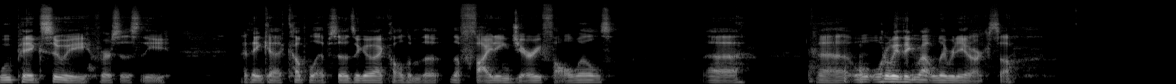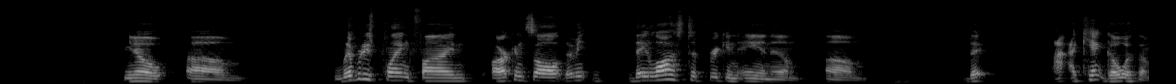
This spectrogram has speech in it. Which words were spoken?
Woo Pig Sooie versus the? I think a couple episodes ago I called them the the fighting Jerry Falwells. Uh, uh, what do we think about Liberty at Arkansas? You know, um, Liberty's playing fine. Arkansas, I mean, they lost to freaking A and M. Um, they, I, I, can't go with them.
